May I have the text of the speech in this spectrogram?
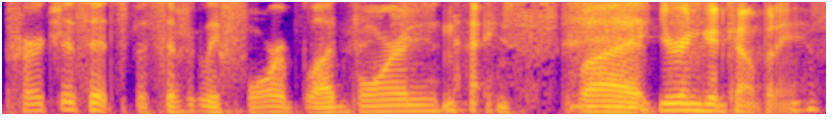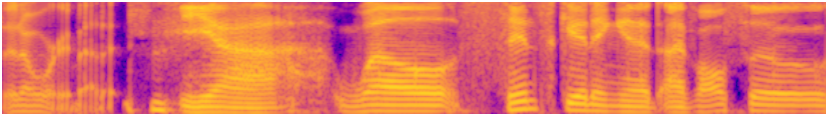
purchase it specifically for Bloodborne. Nice. But- you're in good company, so don't worry about it. yeah. Well, since getting it, I've also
